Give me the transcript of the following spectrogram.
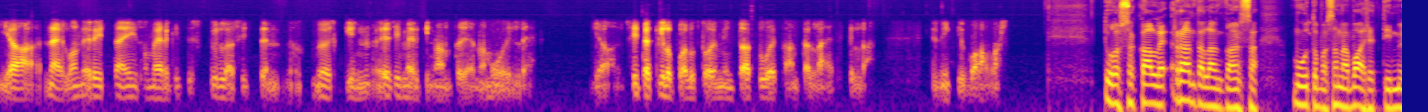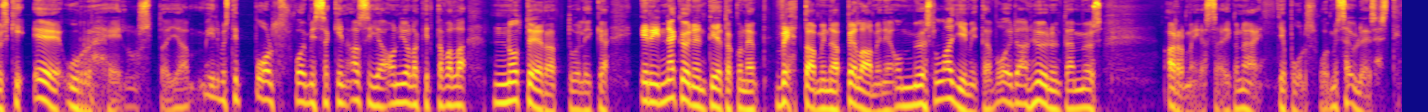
Ja näillä on erittäin iso merkitys kyllä sitten myöskin esimerkin antajana muille. Ja sitä kilpailutoimintaa tuetaan tällä hetkellä hyvinkin vahvasti. Tuossa Kalle Rantalan kanssa. Muutama sana vaihdettiin myöskin e-urheilusta. Ja ilmeisesti puolustusvoimissakin asia on jollakin tavalla noterattu, eli erinäköinen tietokone vehtaaminen ja pelaaminen on myös laji, mitä voidaan hyödyntää myös armeijassa, eikö näin, ja puolustusvoimissa yleisesti.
